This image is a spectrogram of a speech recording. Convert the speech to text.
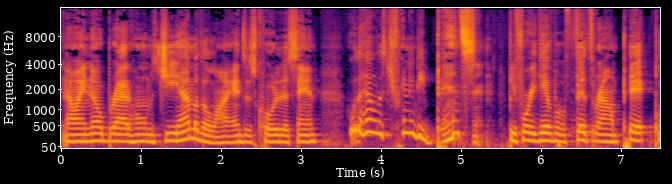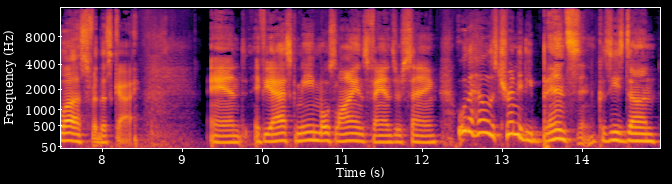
Now i know brad holmes gm of the lions is quoted as saying who the hell is trinity benson before he gave up a fifth round pick plus for this guy. And if you ask me, most Lions fans are saying, Who the hell is Trinity Benson? Because he's done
